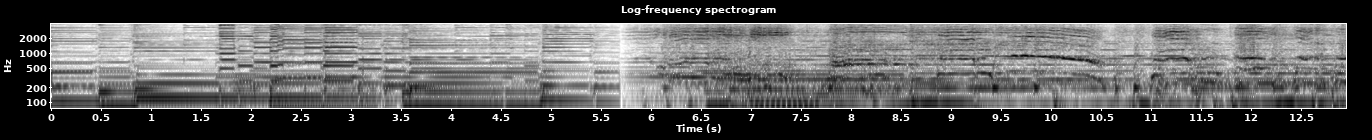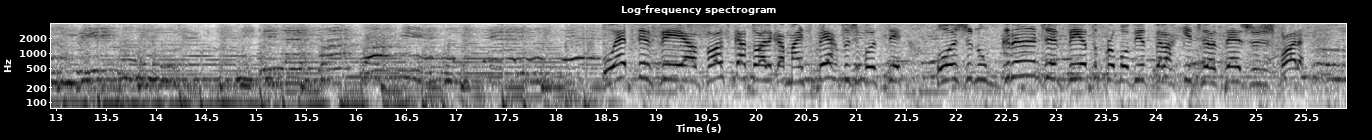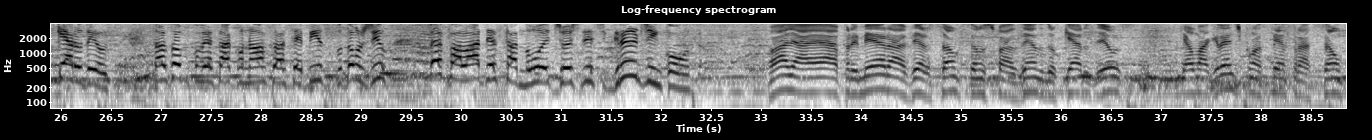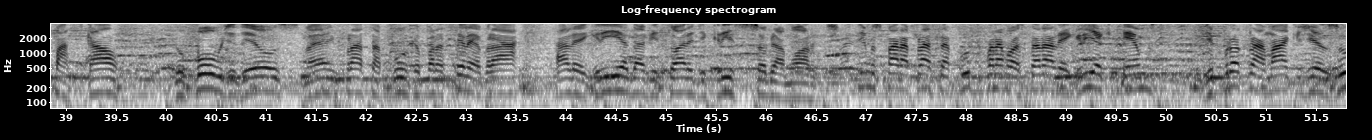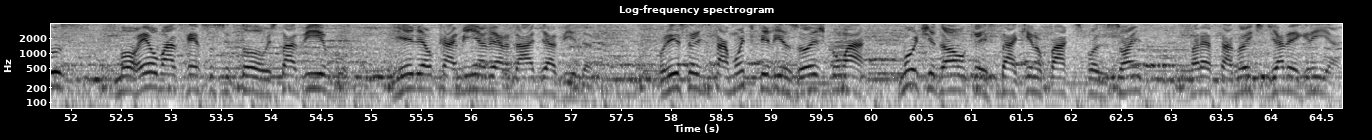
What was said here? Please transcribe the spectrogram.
Thank you. TV a voz católica mais perto de você, hoje num grande evento promovido pela Arquidiocese de de Fora, Quero Deus. Nós vamos conversar com o nosso arcebispo, Dom Gil, vai falar desta noite, hoje, deste grande encontro. Olha, é a primeira versão que estamos fazendo do Quero Deus, que é uma grande concentração pascal do povo de Deus né, em Praça Pública para celebrar a alegria da vitória de Cristo sobre a morte. Nós vimos para a Praça Pública para mostrar a alegria que temos de proclamar que Jesus morreu, mas ressuscitou, está vivo e Ele é o caminho, a verdade e a vida. Por isso a gente está muito feliz hoje com a multidão que está aqui no Parque de Exposições para essa noite de alegria.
